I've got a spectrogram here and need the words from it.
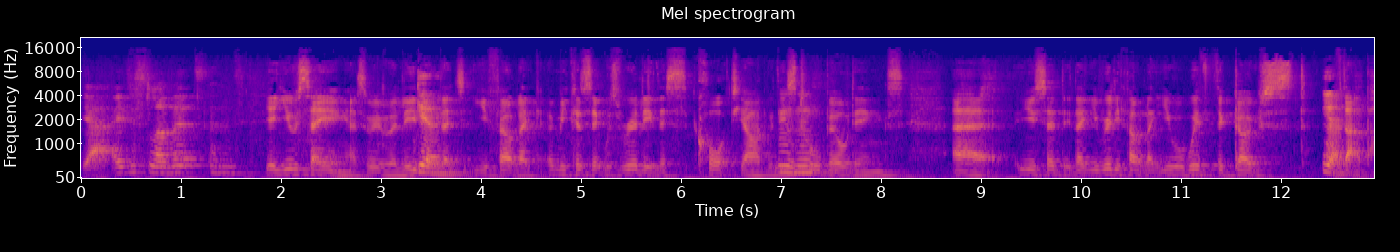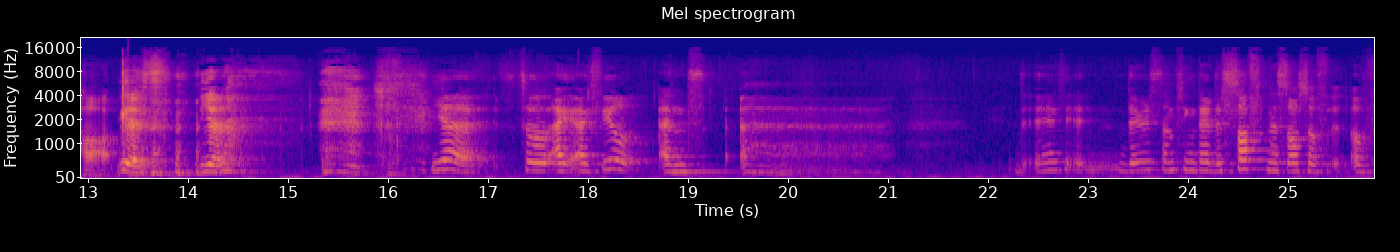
yeah, I just love it, and Yeah, you were saying as we were leaving Yeah. that you felt like because it was really this courtyard with these Mhm. tall buildings. Uh, you said that you really felt like you were with the ghost Yeah. of that park. Yes. yeah. yeah. So I, I feel and uh, there, there is something there. The softness also of, of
